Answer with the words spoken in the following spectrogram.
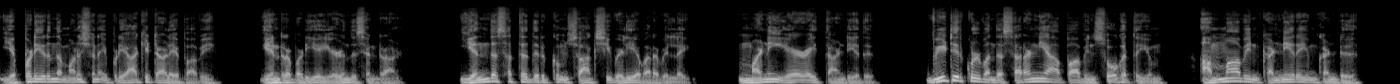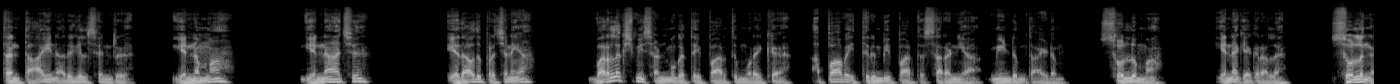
எப்படி இருந்த மனுஷனை இப்படி ஆக்கிட்டாளே பாவி? என்றபடியே எழுந்து சென்றாள். எந்த சத்தத்திற்கும் சாட்சி வெளியே வரவில்லை. மணி ஏழை தாண்டியது. வீட்டிற்குள் வந்த சரண்யா அப்பாவின் சோகத்தையும் அம்மாவின் கண்ணீரையும் கண்டு தன் தாயின் அருகில் சென்று என்னம்மா? என்னாச்சு? ஏதாவது பிரச்சனையா? வரலட்சுமி சண்முகத்தை பார்த்து முறைக்க அப்பாவை திரும்பி பார்த்த சரண்யா மீண்டும் தாயிடம் சொல்லுமா என்ன கேக்குறால சொல்லுங்க.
